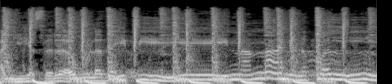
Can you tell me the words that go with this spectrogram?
ಅಗಿ ಹೆಸರ ಉಳದೈತಿ. ನನ್ನ ನೆನಪಲ್ಲಿ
